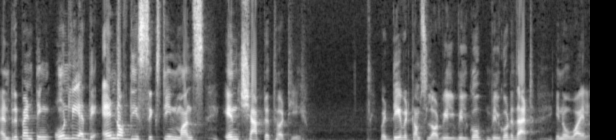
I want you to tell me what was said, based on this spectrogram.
and repenting only at the end of these 16 months in chapter 30 where David comes to Lord. We'll, we'll, go, we'll go to that in a while.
